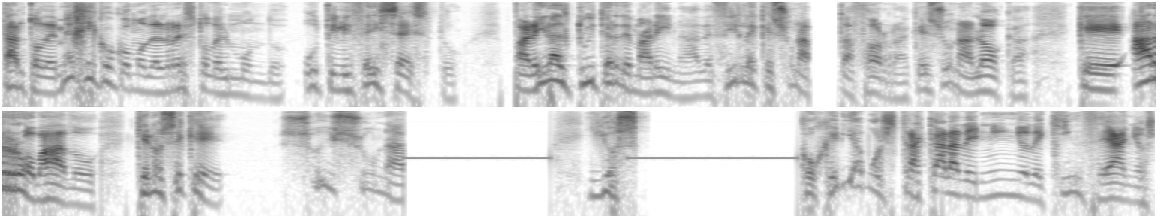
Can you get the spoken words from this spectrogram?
tanto de México como del resto del mundo, utilicéis esto para ir al Twitter de Marina a decirle que es una puta zorra, que es una loca, que ha robado, que no sé qué. Sois una y os cogería vuestra cara de niño de 15 años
